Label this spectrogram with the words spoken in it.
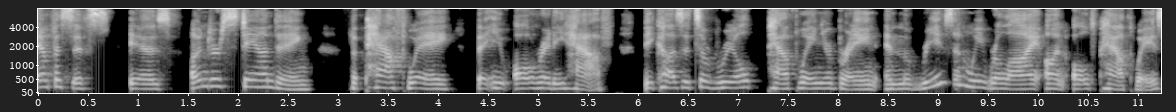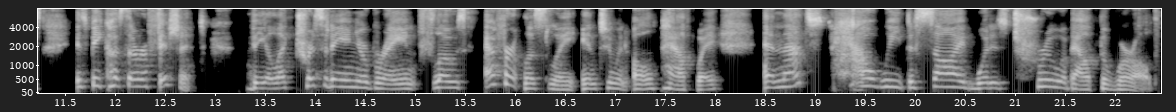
emphasis is understanding the pathway that you already have because it's a real pathway in your brain. And the reason we rely on old pathways is because they're efficient. The electricity in your brain flows effortlessly into an old pathway. And that's how we decide what is true about the world.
